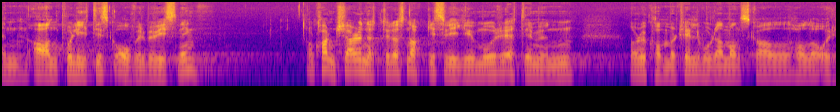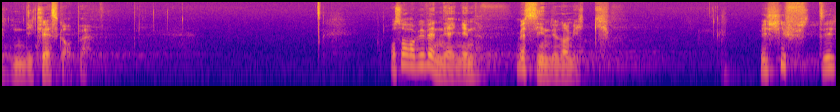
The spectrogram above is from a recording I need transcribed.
en annen politisk overbevisning. Og kanskje er du nødt til å snakke svigermor etter munnen når det kommer til hvordan man skal holde orden i klesskapet. Og så har vi vennegjengen med sin dynamikk. Vi skifter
